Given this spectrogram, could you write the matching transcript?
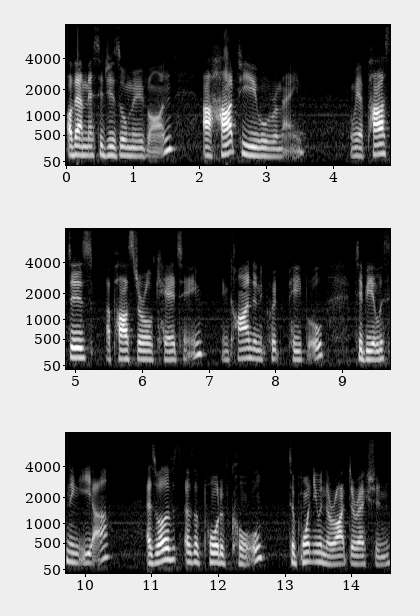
of our messages will move on, our heart for you will remain. And we have pastors, a pastoral care team, and kind and equipped people to be a listening ear, as well as, as a port of call to point you in the right direction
